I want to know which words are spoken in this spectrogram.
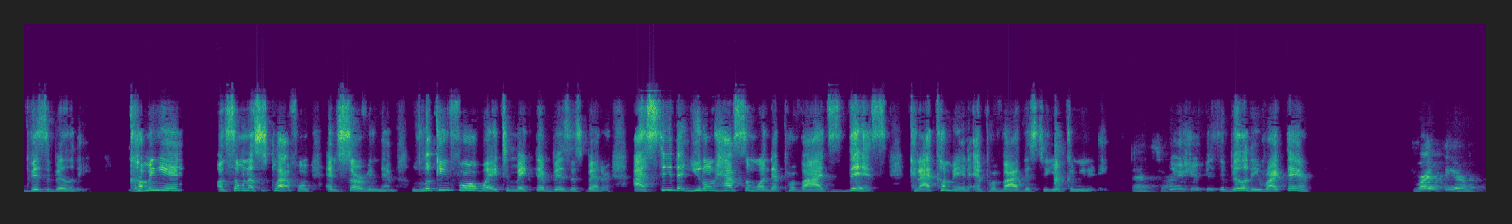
visibility coming in on someone else's platform and serving them, looking for a way to make their business better. I see that you don't have someone that provides this. Can I come in and provide this to your community? That's right. There's your visibility right there. Right there.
